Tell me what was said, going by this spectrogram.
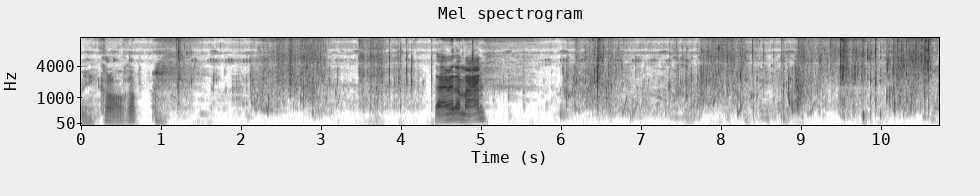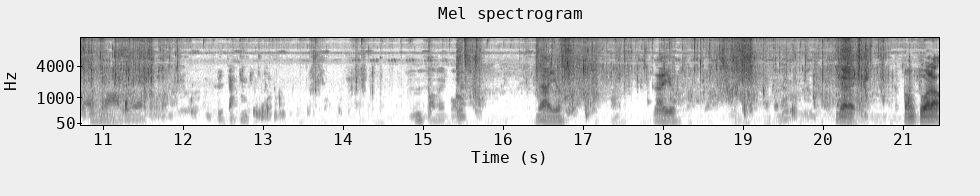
นี่กรอกครับ ได้ไหมตาหมานได้อยู่ ได้อยู่ ได้สองตัวแล้ว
